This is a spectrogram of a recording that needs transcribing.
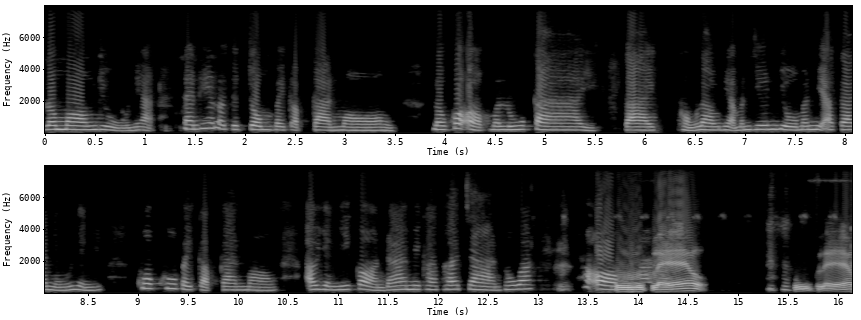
เรามองอยู่เนี่ย แทนที่เราจะจมไปกับการมอง เราก็ออกมารู้กายกายของเราเนี่ย มันยืนอยู่มันมีอาการอย่างนู้นอย่างนี้ ควบคู่ไปกับการมอง เอาอย่างนี้ก่อนได้ไหมคะพระอาจารย์ เพราะว่าถ้าออกถูกแล้ว ถูกแล้ว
